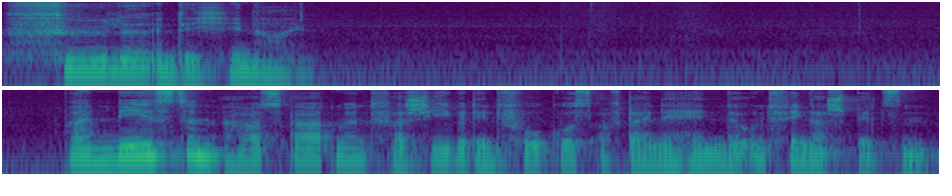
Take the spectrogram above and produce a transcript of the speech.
Fühle in dich hinein. Beim nächsten Ausatmen verschiebe den Fokus auf deine Hände und Fingerspitzen.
